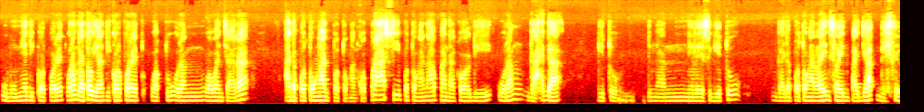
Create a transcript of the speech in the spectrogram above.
umumnya di corporate orang nggak tahu ya di corporate waktu orang wawancara ada potongan potongan koperasi potongan apa. Nah kalau di orang nggak ada gitu. Dengan nilai segitu nggak ada potongan lain selain pajak gitu.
